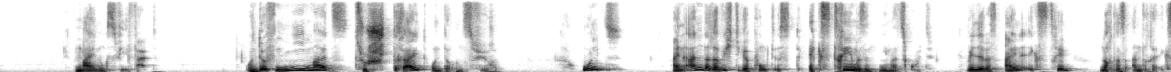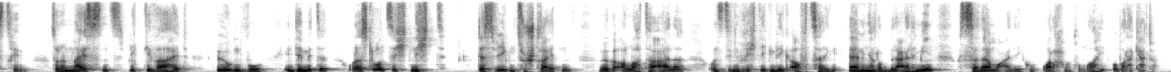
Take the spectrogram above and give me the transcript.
Meinungsvielfalt. Und dürfen niemals zu Streit unter uns führen. Und ein anderer wichtiger Punkt ist, Extreme sind niemals gut. Weder das eine Extrem noch das andere Extrem sondern meistens liegt die Wahrheit irgendwo in der Mitte und es lohnt sich nicht, deswegen zu streiten. Möge Allah Ta'ala uns den richtigen Weg aufzeigen. Amin ya Rabbil Alamin. Assalamu alaikum wa rahmatullahi wa barakatuh.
